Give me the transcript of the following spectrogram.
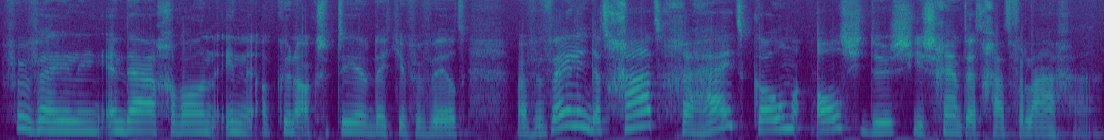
verveling. En daar gewoon in kunnen accepteren dat je verveelt. Maar verveling, dat gaat geheid komen als je dus je schermtijd gaat verlagen.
